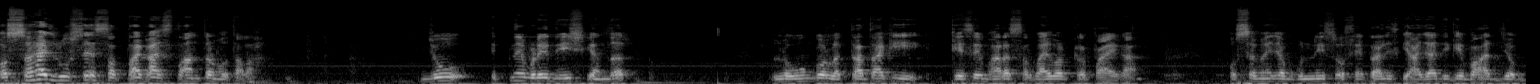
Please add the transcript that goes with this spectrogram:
और सहज रूप से सत्ता का हस्तांतरण होता रहा। जो इतने बड़े देश के अंदर लोगों को लगता था कि कैसे भारत सर्वाइवर कर पाएगा, उस समय जब उन्नीस की आज़ादी के बाद जब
